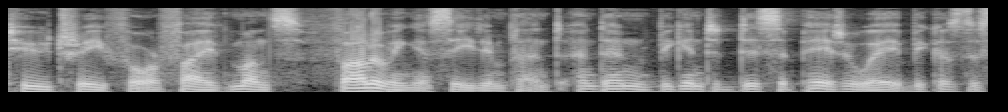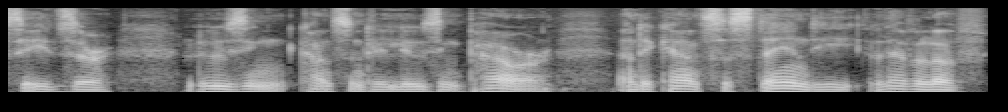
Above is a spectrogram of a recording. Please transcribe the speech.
two, three, four, five months following a seed implant and then begin to dissipate away because the seeds are losing, constantly losing power and they can't sustain the level of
